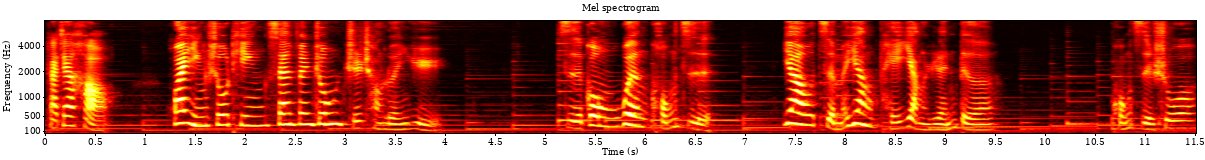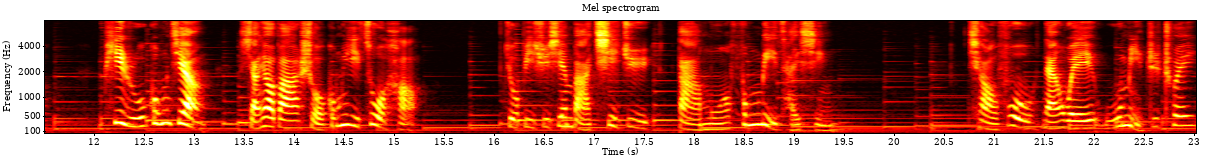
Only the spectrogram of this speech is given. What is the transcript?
大家好，欢迎收听三分钟职场《论语》。子贡问孔子：“要怎么样培养仁德？”孔子说：“譬如工匠想要把手工艺做好，就必须先把器具打磨锋利才行。巧妇难为无米之炊，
